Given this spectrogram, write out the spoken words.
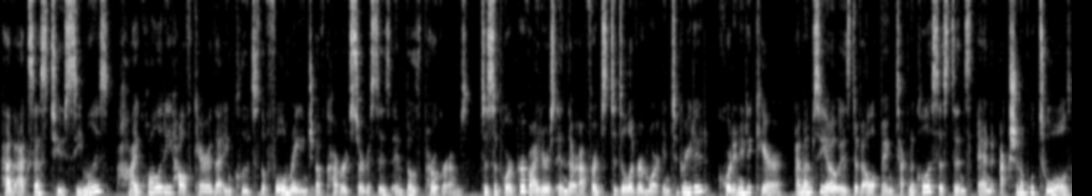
have access to seamless, high quality health care that includes the full range of covered services in both programs. To support providers in their efforts to deliver more integrated, coordinated care, MMCO is developing technical assistance and actionable tools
